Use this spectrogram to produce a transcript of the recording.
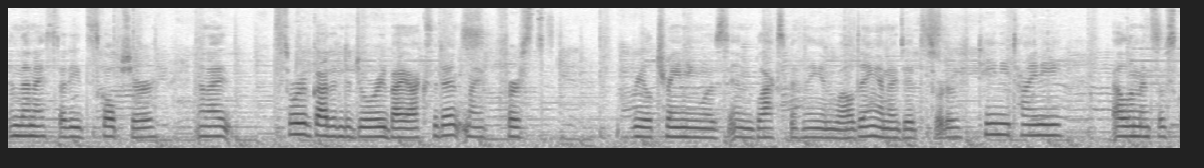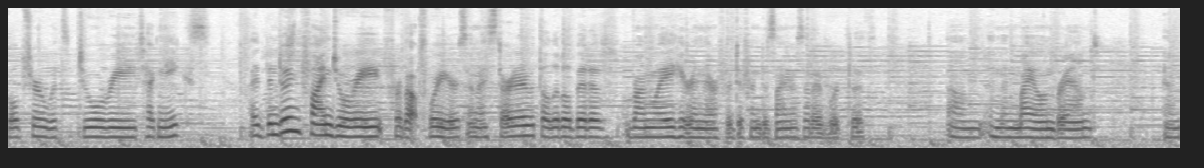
and then I studied sculpture and I sort of got into jewelry by accident. My first real training was in blacksmithing and welding and I did sort of teeny tiny elements of sculpture with jewelry techniques. I'd been doing fine jewelry for about four years and I started with a little bit of runway here and there for different designers that I've worked with um, and then my own brand. And,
